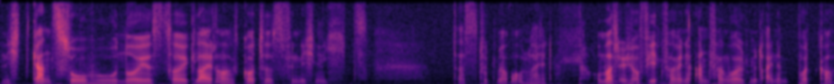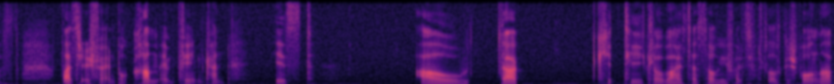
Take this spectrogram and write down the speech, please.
nicht ganz so neues Zeug. Leider Gottes finde ich nichts. Das tut mir aber auch leid. Und was ich euch auf jeden Fall, wenn ihr anfangen wollt mit einem Podcast, was ich euch für ein Programm empfehlen kann, ist Audacity, glaube heißt das, sorry, falls ich was ausgesprochen habe.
